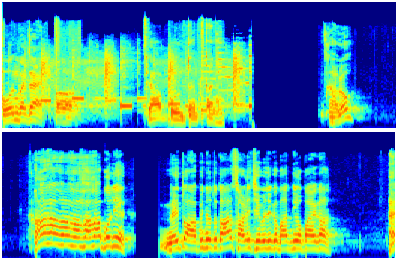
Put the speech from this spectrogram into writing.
फ़ोन बजा है। क्या बोलते हैं पता नहीं। हेलो? हाँ हाँ हाँ हाँ हाँ हाँ बोलिए। नहीं तो आप ही ने तो कहा साढ़े छह बजे के बाद नहीं हो पाएगा। है?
